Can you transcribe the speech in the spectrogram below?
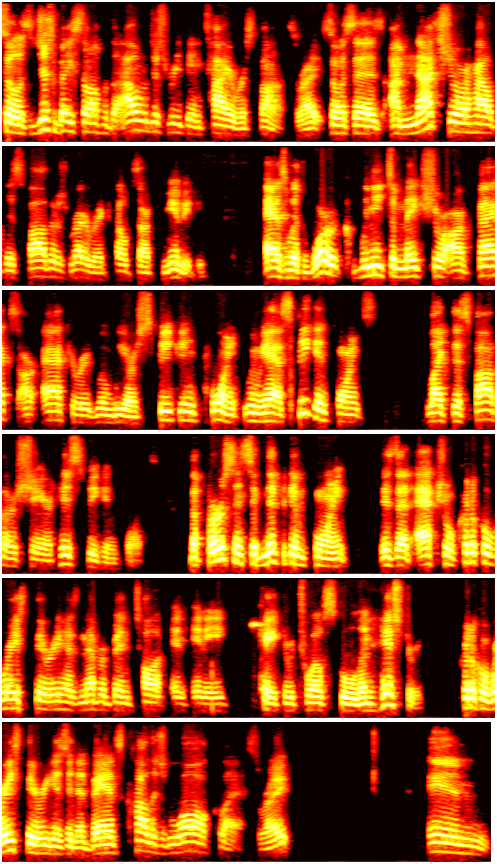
so it's just based off of the, I will just read the entire response, right? So it says, I'm not sure how this father's rhetoric helps our community. As with work, we need to make sure our facts are accurate when we are speaking point, when we have speaking points like this father shared his speaking points. The first and significant point is that actual critical race theory has never been taught in any K through 12 school in history. Critical race theory is an advanced college law class, right? And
